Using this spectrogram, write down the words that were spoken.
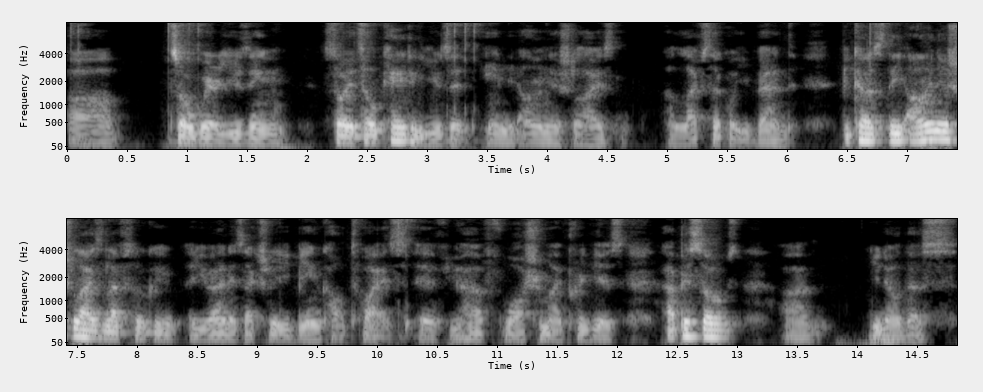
uh, so we're using, so it's okay to use it in the OnInitialized uh, lifecycle event because the OnInitialized lifecycle event is actually being called twice. If you have watched my previous episodes, um, you know this.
